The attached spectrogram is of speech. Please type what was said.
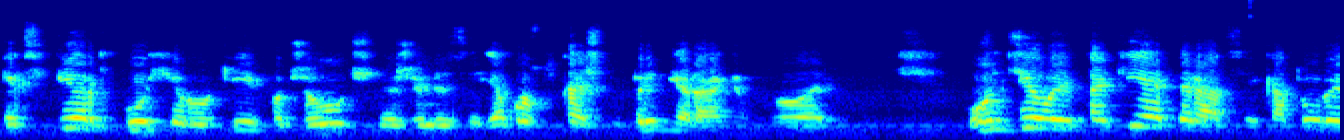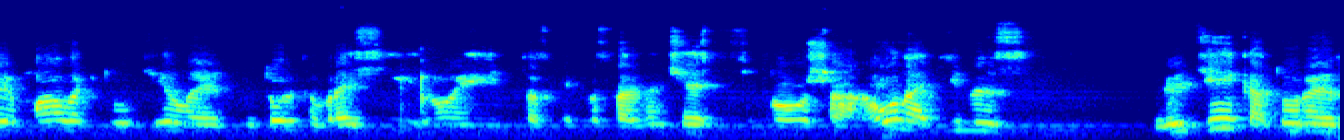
эксперт по хирургии поджелудочной железы. Я просто в качестве примера о нем говорю. Он делает такие операции, которые мало кто делает не только в России, но и, так сказать, в остальной части земного шара. Он один из людей, которые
